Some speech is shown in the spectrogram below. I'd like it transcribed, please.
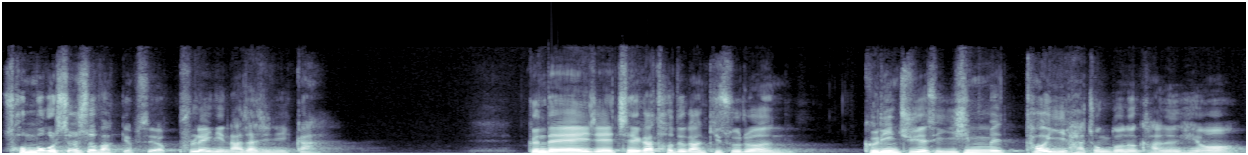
손목을 쓸 수밖에 없어요. 플레인이 낮아지니까. 근데 이제 제가 터득한 기술은 그린 주위에서 20m 이하 정도는 가능해요.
